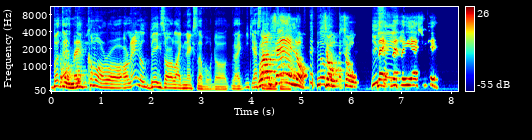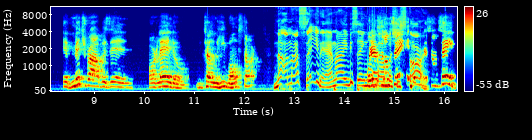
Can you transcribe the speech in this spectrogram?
But Come on, man. come on, Raw. Orlando's bigs are like next level, dog. Like that's Well, I'm saying though. No, so so let, saying- let, let me ask you this. If Mitch Rob was in Orlando, you telling me he won't start? No, I'm not saying that. I'm not even saying But that's what I'm saying. start. That's what I'm saying.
